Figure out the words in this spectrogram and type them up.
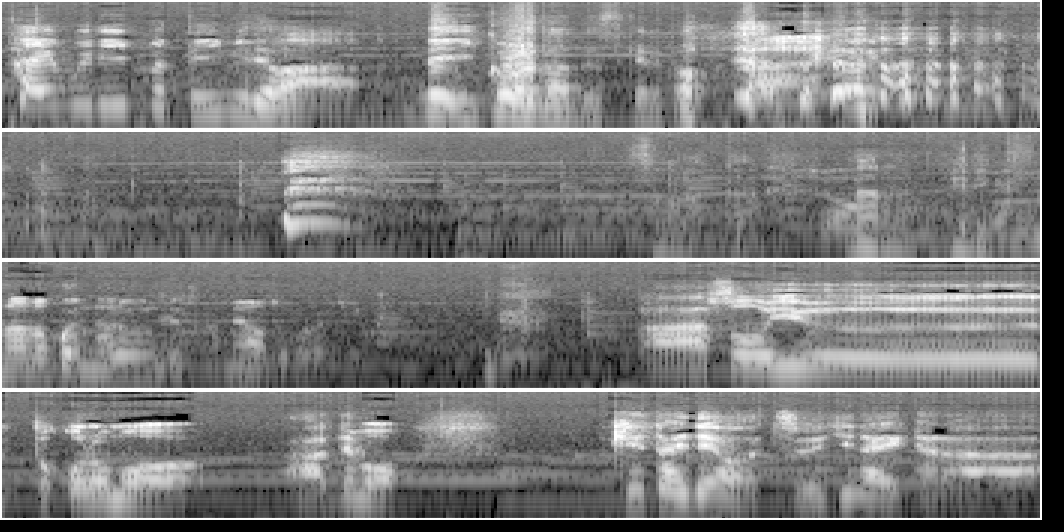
タイムリープって意味では、ね、イコールなんですけれど。はい。そうなんか。じゃあなるほど、フェリックス。女の子になるんですかね、後かああ、そういうところも、あーでも、携帯電話が通じないから、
